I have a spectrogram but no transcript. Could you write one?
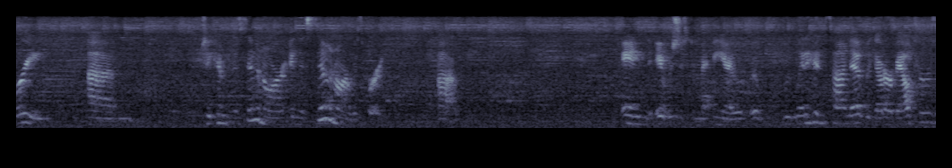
free um, to come to the seminar, and the seminar was free. Um, and it was just, you know, uh, we went ahead and signed up. We got our vouchers,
